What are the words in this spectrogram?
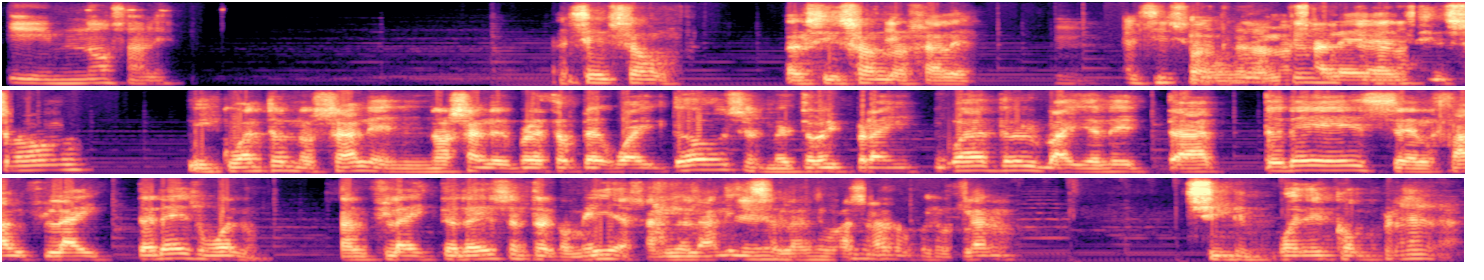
y no sale. El Simpson, el Simpson no sale. Mm. El Simpson Bueno, no sale el ganas. Simpson. ¿Y cuántos no salen? No sale el Breath of the Wild 2, el Metroid Prime 4, el Bayonetta 3, el Half-Life 3. Bueno, Half-Life 3, entre comillas, salió el Alex Sí. el año pasado, pero claro, si te puedes comprar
